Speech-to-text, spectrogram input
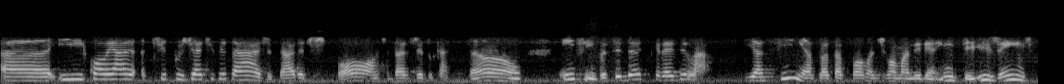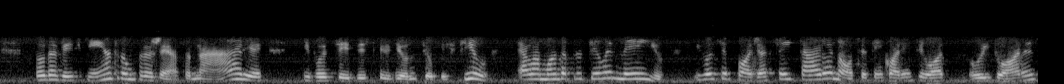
ah, e qual é o tipo de atividade, da área de esporte, da área de educação, enfim, você descreve lá. E assim, a plataforma, de uma maneira inteligente, toda vez que entra um projeto na área que você descreveu no seu perfil, ela manda para o seu e-mail. E você pode aceitar ou não. Você tem 48 horas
